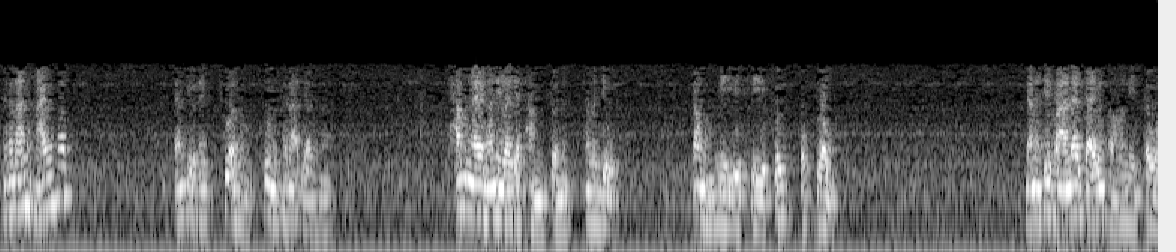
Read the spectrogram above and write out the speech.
ในขณะนั้นหายไปหมดยังอยู่ในช่วงช่วงขณะเดียวนะทำไงนะนี่เราจะทำจนให้มันอยู่ ต้องมีวิธีฝึกอบรม ยังอธิบายได้วใจเป็นของมีตัว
